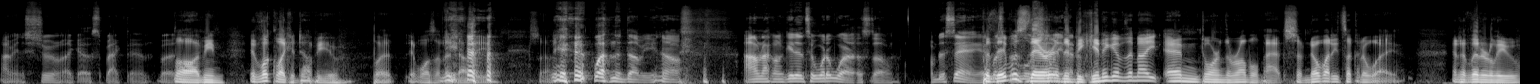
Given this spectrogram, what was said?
I mean, it's true. I guess back then, but Well, I mean, it looked like a W. but it wasn't a W. So. it wasn't a W. No, I'm not gonna get into what it was though. I'm just saying. But it was there in the beginning of the night and during the Rumble match, so nobody took it away, and it literally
